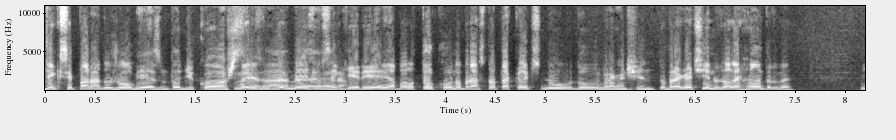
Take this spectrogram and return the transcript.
tem que ser parado o jogo. Mesmo estando de costas. Mesmo, nada, mesmo sem querer, a bola tocou no braço do atacante do, do, Do Bragantino. do Bragantino, do Alejandro, né? E,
